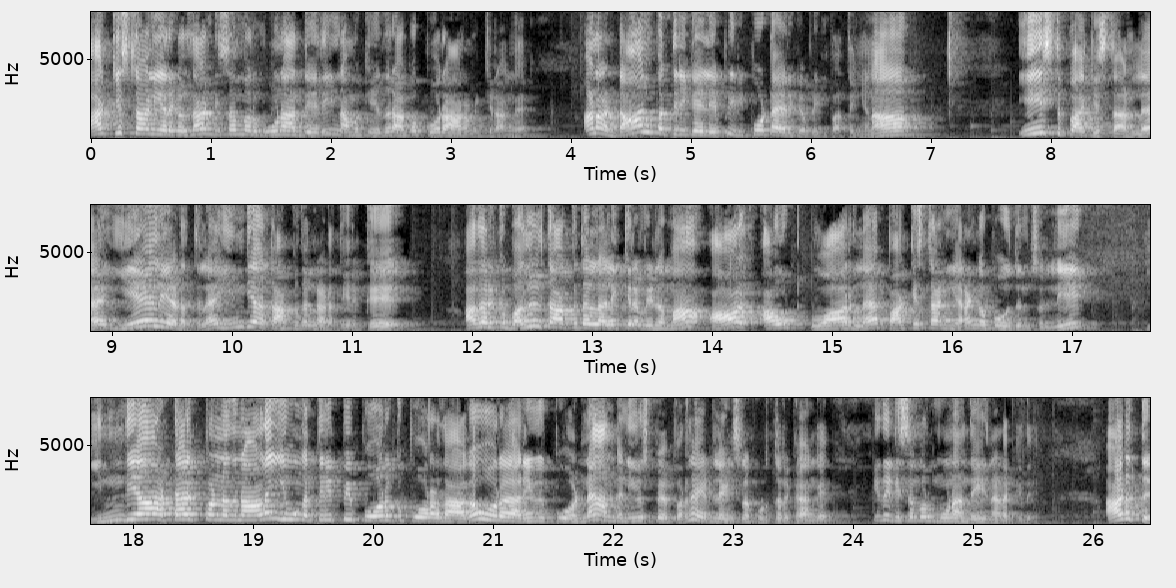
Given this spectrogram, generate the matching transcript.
பாகிஸ்தானியர்கள் தான் டிசம்பர் மூணாம் தேதி நமக்கு எதிராக போற ஆரம்பிக்கிறாங்க. ஆனால் டான் பத்திரிகையில் எப்படி ரிப்போர்ட் ஆயிருக்கு அப்படின்னு பார்த்தீங்கன்னா ஈஸ்ட் பாகிஸ்தானில் ஏழு இடத்துல இந்தியா தாக்குதல் நடத்தியிருக்கு. அதற்கு பதில் தாக்குதல் அளிக்கிற விதமாக ஆல் அவுட் வாரில் பாகிஸ்தான் இறங்க போகுதுன்னு சொல்லி இந்தியா அட்டாக் பண்ணதுனால இவங்க திருப்பி போருக்கு போகிறதாக ஒரு அறிவிப்பு உடனே அந்த நியூஸ் பேப்பரில் ஹெட்லைன்ஸில் கொடுத்துருக்காங்க. இது டிசம்பர் மூணாம் தேதி நடக்குது. அடுத்து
